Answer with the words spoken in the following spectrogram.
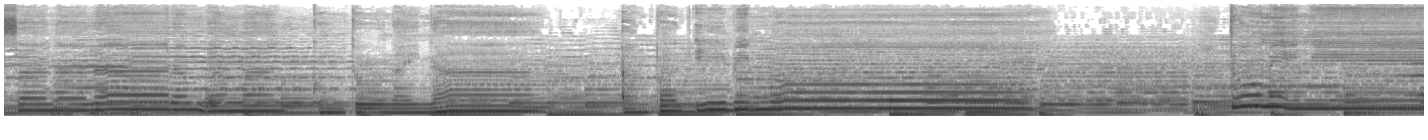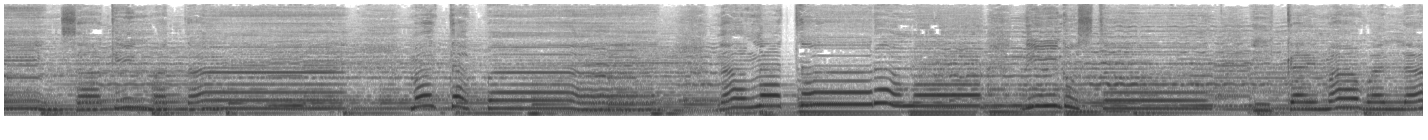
sa nararamdaman Kung tunay nga ang pag-ibig mo. Tumingin sa aking mata Magtapat ng natarama Di gusto ika'y mawala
